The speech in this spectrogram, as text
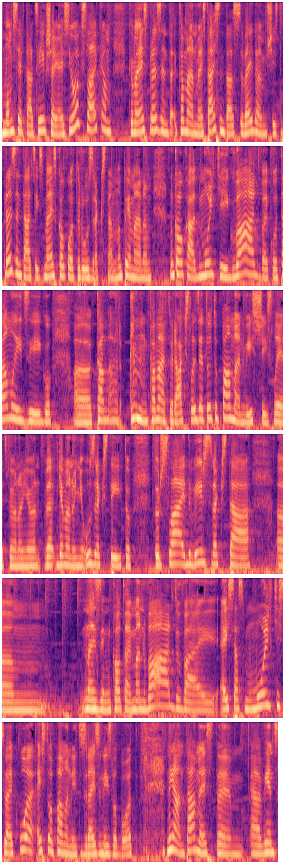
Mums ir tāds iekšējais joks, laikam, ka mēs, kamēr mēs taisnām tās veidojam šīs prezentācijas, mēs kaut ko tur uzrakstām. Nu, piemēram, nu, kaut kādu muļķīgu vārdu vai ko tamlīdzīgu, uh, kamēr, kamēr tu raksti. Līdz ar to tu pamani visas šīs lietas. Piemēram, ja, ja man viņu uzrakstītu tur slaida virsrakstā. Um, nezinu, kaut vai manu vārdu, vai es esmu muļķis, vai ko, es to pamanītu uzreiz un izlabotu. Nu, jā, un tā mēs te, viens,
